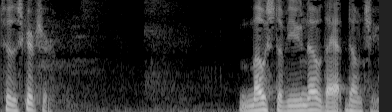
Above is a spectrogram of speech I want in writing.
to the scripture. Most of you know that, don't you?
